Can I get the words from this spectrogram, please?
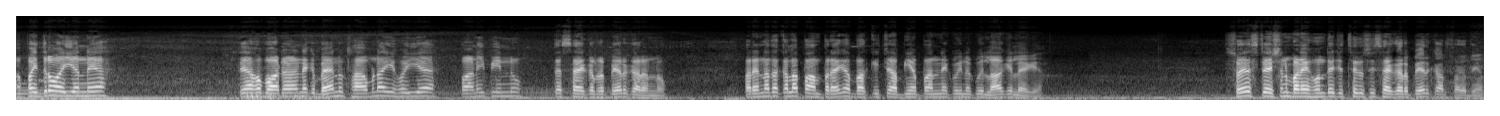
ਆਪਾਂ ਇਧਰੋਂ ਆਈ ਜਾਂਦੇ ਆ। ਤੇ ਆਹ ਬਾਰਡਰ ਵਾਲਿਆਂ ਨੇ ਇੱਕ ਬਹਿਣ ਨੂੰ ਥਾਂ ਬਣਾਈ ਹੋਈ ਆ ਪਾਣੀ ਪੀਣ ਨੂੰ ਤੇ ਸਾਈਕਲ ਰਿਪੇਅਰ ਕਰਨ ਨੂੰ। ਪਰ ਇਹਨਾਂ ਦਾ ਕੱਲਾ ਪੰਪ ਰਹਿ ਗਿਆ, ਬਾਕੀ ਚਾਬੀਆਂ ਪਾਣ ਨੇ ਕੋਈ ਨਾ ਕੋਈ ਲਾ ਕੇ ਲੈ ਗਿਆ। ਸੋ ਇਹ ਸਟੇਸ਼ਨ ਬਣੇ ਹੁੰਦੇ ਜਿੱਥੇ ਤੁਸੀਂ ਸਾਈਕਲ ਰਿਪੇਅਰ ਕਰ ਸਕਦੇ ਹੋ।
